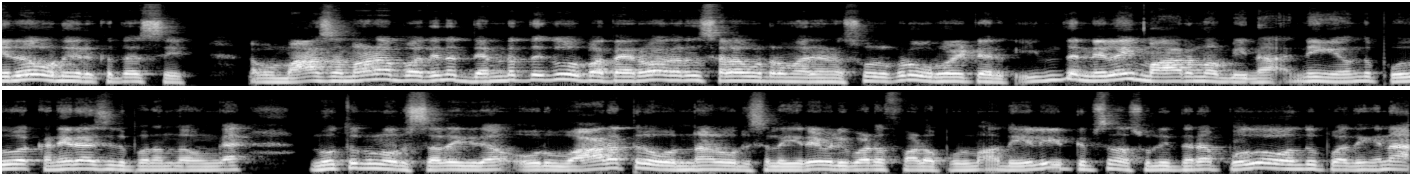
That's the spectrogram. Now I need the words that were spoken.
ஏதோ ஒன்று இருக்கதான் சரி அப்போ மாதமான பார்த்தீங்கன்னா தண்டத்துக்கு ஒரு பத்தாயிரரூபா அதாவது செலவு பண்ணுற மாதிரியான சூழல் கூட உருவாகிட்டே இருக்குது இந்த நிலை மாறணும் அப்படின்னா நீங்கள் வந்து பொதுவாக கனிராசியில் பிறந்தவங்க நூற்றுக்கு நூறு சதவீதம் ஒரு வாரத்தில் ஒரு நாள் ஒரு சில இறை வழிபாடு ஃபாலோ பண்ணணும். அந்த எளிய டிப்ஸ் நான் சொல்லித்தரேன் பொதுவாக வந்து பார்த்தீங்கன்னா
